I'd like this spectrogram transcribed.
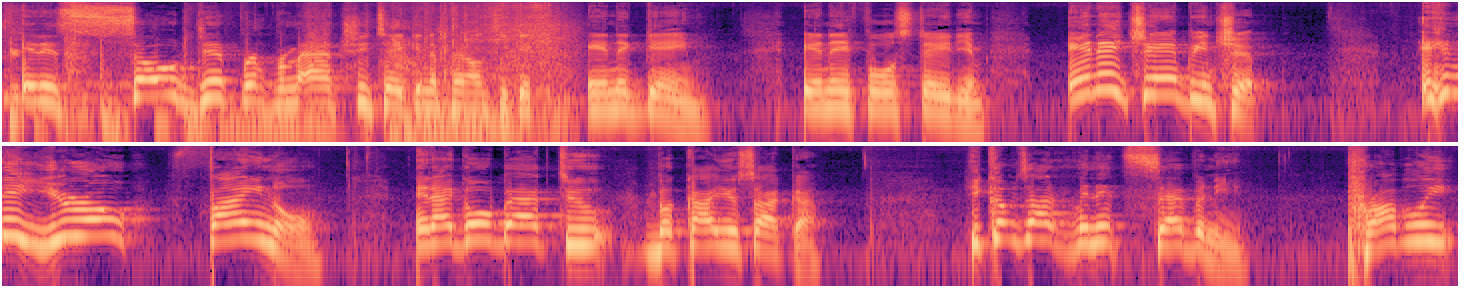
It is so different from actually taking a penalty kick in a game in a full stadium in a championship in a euro final. And i go back to Bukayo Saka. He comes out minute 70 probably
